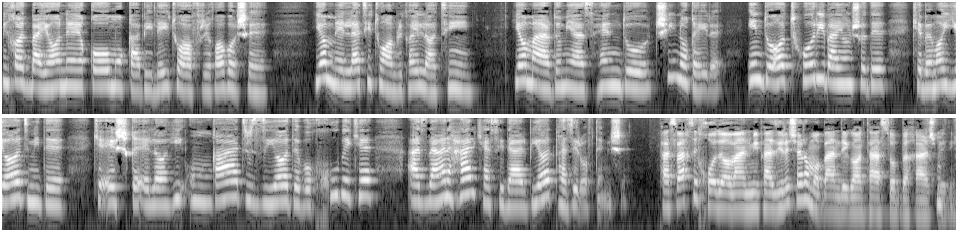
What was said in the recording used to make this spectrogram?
می‌خواد بیان قوم و قبیله تو آفریقا باشه یا ملتی تو آمریکای لاتین یا مردمی از هند و چین و غیره. این دعا طوری بیان شده که به ما یاد میده که عشق الهی اونقدر زیاده و خوبه که از دهن هر کسی در بیاد پذیرفته میشه. پس وقتی خداوند میپذیره چرا ما بندگان تعصب به خرج بدیم؟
